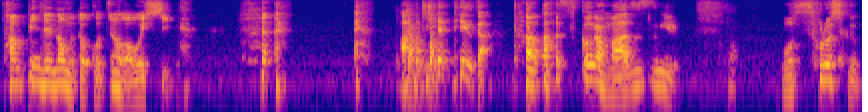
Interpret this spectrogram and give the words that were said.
単品で飲むとこっちの方が美味しい。あきれっていうか、タバスコがまずすぎる。恐ろしく。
